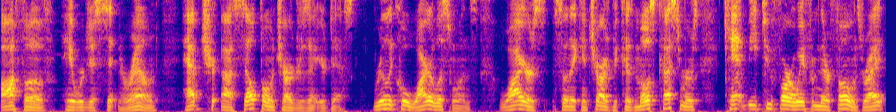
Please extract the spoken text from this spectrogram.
off of hey we're just sitting around? Have tr- uh, cell phone chargers at your desk really cool wireless ones, wires so they can charge because most customers can't be too far away from their phones, right?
